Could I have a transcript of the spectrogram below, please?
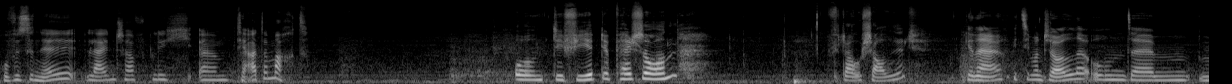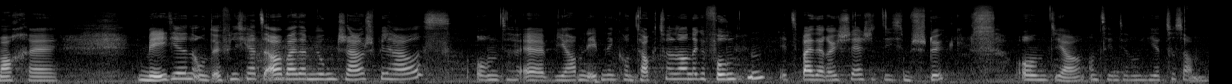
professionell, leidenschaftlich ähm, Theater macht. Und die vierte Person, Frau Schaller. Genau, ich bin Simon Schaller und ähm, mache Medien- und Öffentlichkeitsarbeit am Jungen Schauspielhaus. Und äh, wir haben eben den Kontakt zueinander gefunden, jetzt bei der Recherche zu diesem Stück. Und ja, und sind hier zusammen.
